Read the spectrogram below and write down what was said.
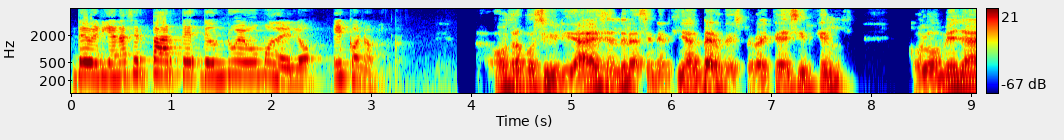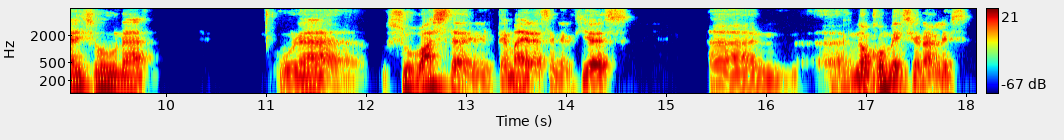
deberían hacer parte de un nuevo modelo económico? Otra posibilidad es el de las energías verdes, pero hay que decir que Colombia ya hizo una, una subasta en el tema de las energías ah, ah, no convencionales,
